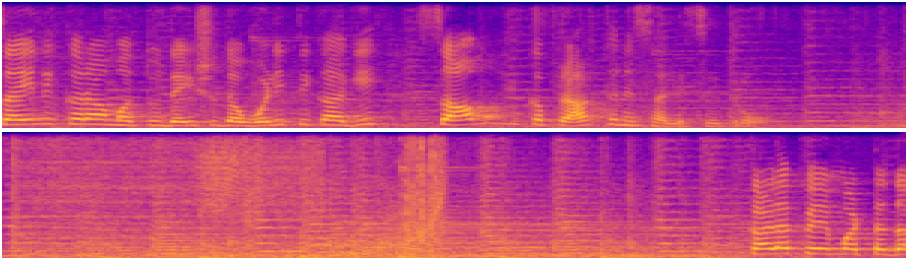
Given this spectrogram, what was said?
ಸೈನಿಕರ ಮತ್ತು ದೇಶದ ಒಳಿತಿಗಾಗಿ ಸಾಮೂಹಿಕ ಪ್ರಾರ್ಥನೆ ಸಲ್ಲಿಸಿದ್ರು. ಕಳಪೆ ಮಟ್ಟದ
